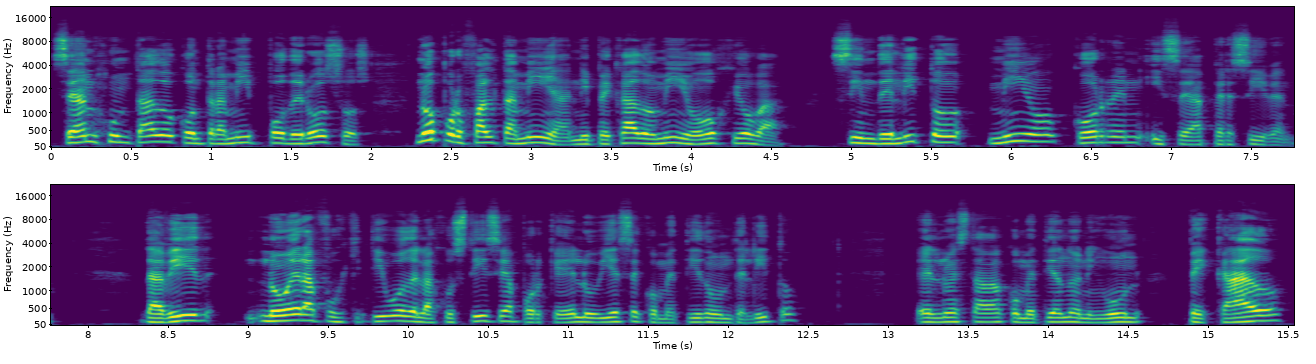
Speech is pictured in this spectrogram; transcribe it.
Se han juntado contra mí poderosos, no por falta mía, ni pecado mío, oh Jehová. Sin delito mío corren y se aperciben. David no era fugitivo de la justicia porque él hubiese cometido un delito. Él no estaba cometiendo ningún pecado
